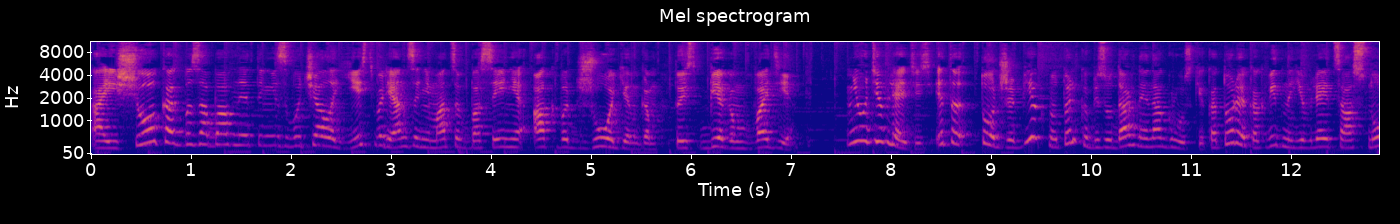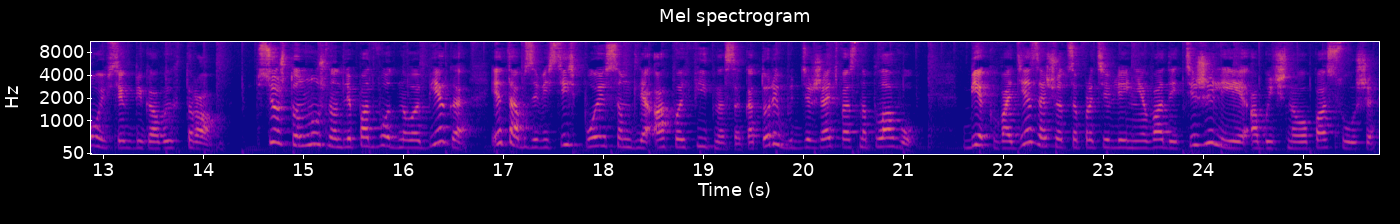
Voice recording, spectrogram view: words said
А еще, как бы забавно это ни звучало, есть вариант заниматься в бассейне акваджогингом, то есть бегом в воде. Не удивляйтесь, это тот же бег, но только без ударной нагрузки, которая, как видно, является основой всех беговых травм. Все, что нужно для подводного бега, это обзавестись поясом для аквафитнеса, который будет держать вас на плаву. Бег в воде за счет сопротивления воды тяжелее обычного по суше,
